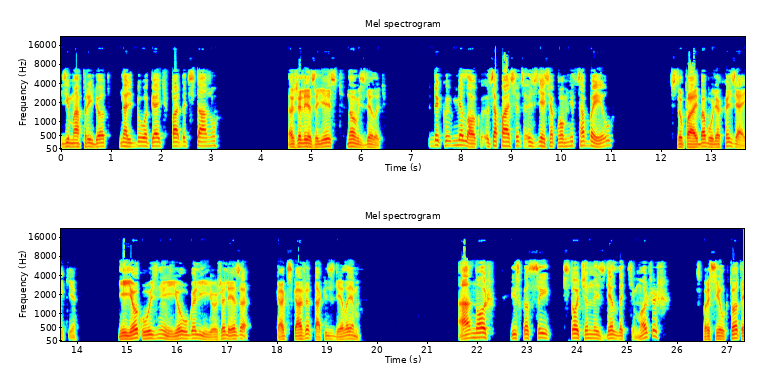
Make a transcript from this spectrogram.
Зима придет, на льду опять падать стану. А железо есть? Новый сделать? Так мелок, запасец здесь, опомнится, был. Ступай, бабуля, к хозяйке. Ее кузню, ее уголь, ее железо. Как скажет, так и сделаем. — А нож из косы сточенный сделать можешь? — спросил кто-то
